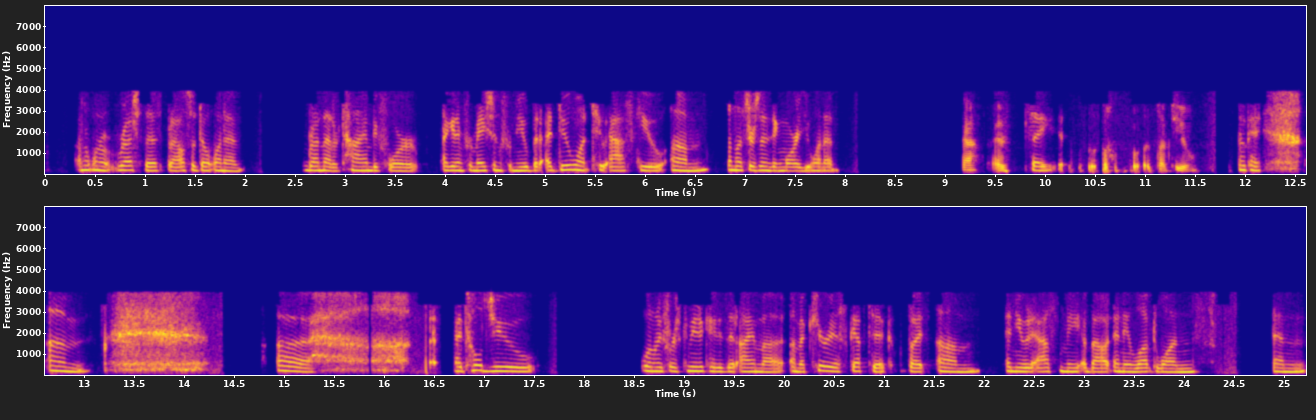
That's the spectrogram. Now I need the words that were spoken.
to I don't want to rush this, but I also don't want to run out of time before I get information from you. But I do want to ask you, um, unless there's anything more you want to Yeah, it's, say. it's up to you. Okay. Um, uh, I told you when we first communicated that I'm a I'm a curious skeptic, but um, and you had asked me about any loved ones, and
